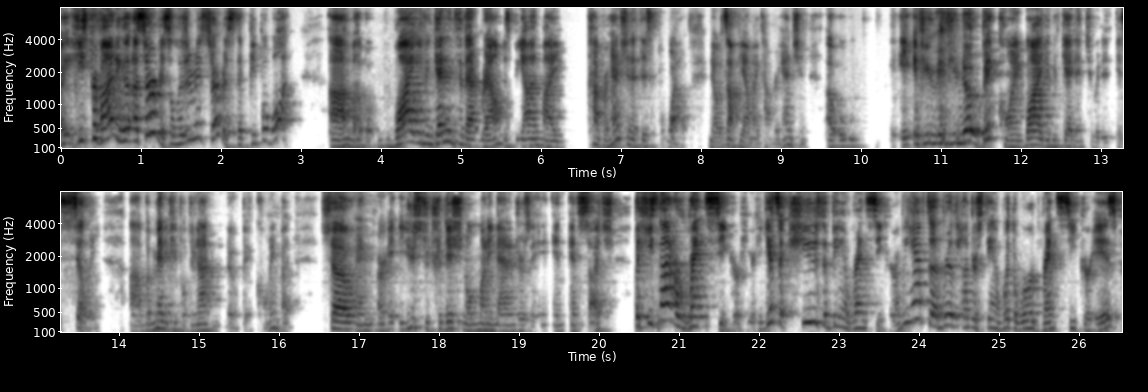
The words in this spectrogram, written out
He's providing a service, a legitimate service that people want. Um, why even get into that realm is beyond my comprehension at this. Well, no, it's not beyond my comprehension. Uh, if you if you know Bitcoin, why you would get into it is silly. Uh, but many people do not know Bitcoin. But so and are used to traditional money managers and, and, and such but he's not a rent seeker here. He gets accused of being a rent seeker. And we have to really understand what the word rent seeker is.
